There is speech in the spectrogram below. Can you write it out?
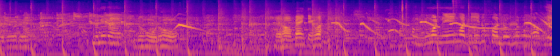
ดูดูดูนี่เลยดูหูดูหูในห้องแป้งเจ๋งวะ วันนี้วันนี้ทุกคนดูมันไม่ออกดี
